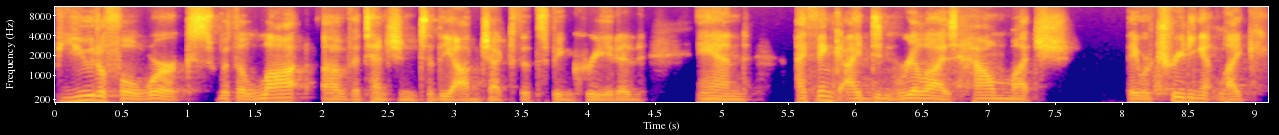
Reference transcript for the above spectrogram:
beautiful works with a lot of attention to the object that's being created. And I think I didn't realize how much they were treating it like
